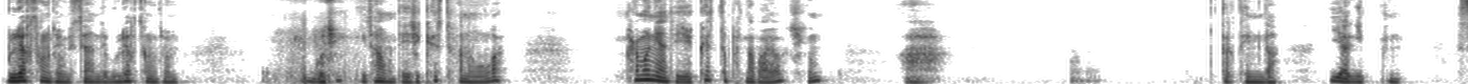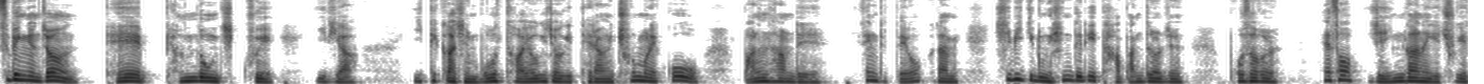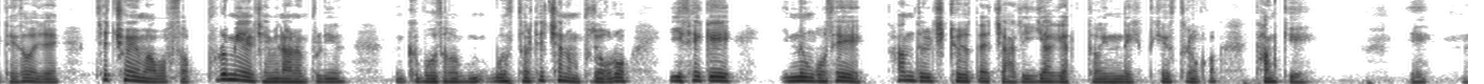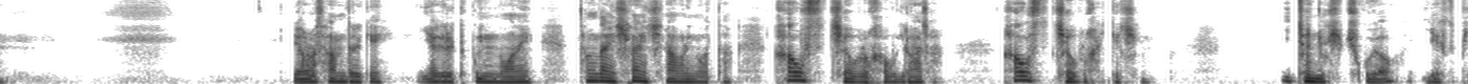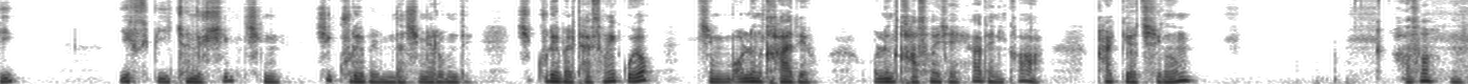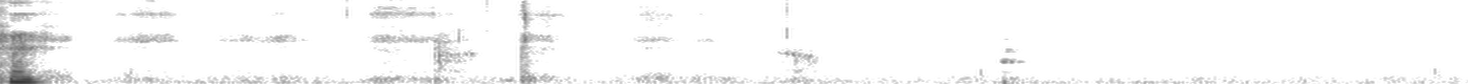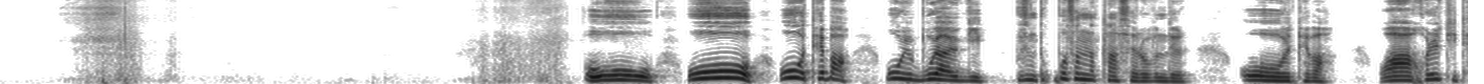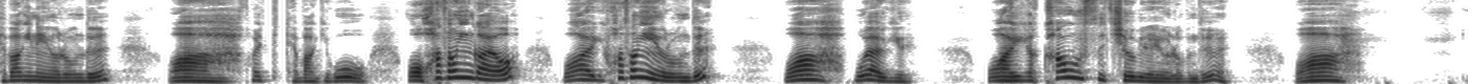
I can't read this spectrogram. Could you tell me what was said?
물약 상점 있어야 하는데 물약 상점 뭐지? 이 사람한테 이제 퀘스트 받는 건가? 할머니한테 이제 퀘스트 받나 봐요 지금. 아. 부탁드립니다. 이야기 수백 년 전 대변동 직후의 일이야 이때까지는 몬스터가 여기저기 대량이 출몰했고 많은 사람들이 희생됐대요. 그 다음에 12기둥 신들이 다 만들어진 보석을 해서 이제 인간에게 주게 돼서 이제 최초의 마법사 푸르미엘 잼이라는 불리는 그 보석을 몬스터를 퇴치하는 부적으로 이 세계에 있는 곳에 사람들을 지켜줬다 했지 아직 이야기가 더 있는데 계속 들은 거 다음 기회에 예. 음. 여러 사람들에게 이야기를 듣고 있는 동안에 상당히 시간이 지나버린 것 같다. 카오스 지역으로 가보기로 하자. 카오스 지역으로 갈게 지금. 2060 주고요. EXP. EXP 2060 지금 19레벨입니다. 지금 여러분들 19레벨 달성했고요. 지금 얼른 가야 돼요. 얼른 가서 이제 해야 되니까 갈게요. 지금 가서 음. 오, 오, 오, 대박. 오, 이거 뭐야, 여기. 무슨 독버섯 나타났어요, 여러분들. 오, 대박. 와, 퀄리티 대박이네요, 여러분들. 와, 퀄리티 대박이고. 어, 화성인가요? 와, 여기 화성이에요, 여러분들. 와, 뭐야, 여기. 와, 여기가 카오스 지역이래요, 여러분들. 와,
